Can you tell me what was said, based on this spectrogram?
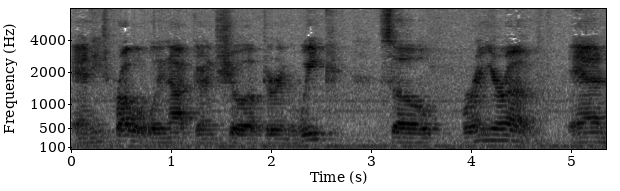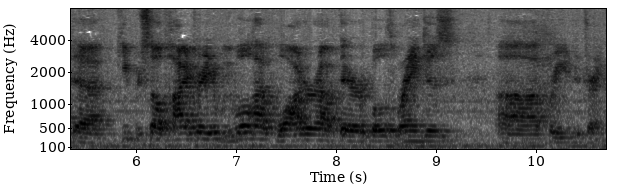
and he's probably not going to show up during the week. So bring your own and uh, keep yourself hydrated. We will have water out there both ranges uh, for you to drink.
